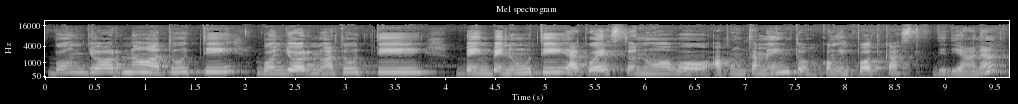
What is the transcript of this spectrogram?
Buongiorno a tutti, buongiorno a tutti, benvenuti a questo nuovo appuntamento con il podcast di Diana.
